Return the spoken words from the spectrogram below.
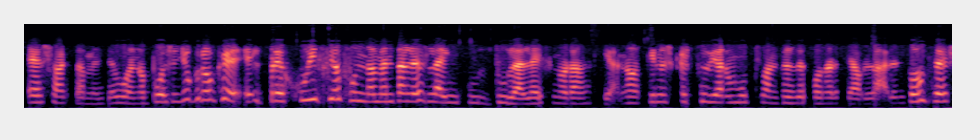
exactamente. Bueno, pues yo creo que el prejuicio fundamental es la incultura, la ignorancia, ¿no? Tienes que estudiar mucho antes de ponerte a hablar. Entonces,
